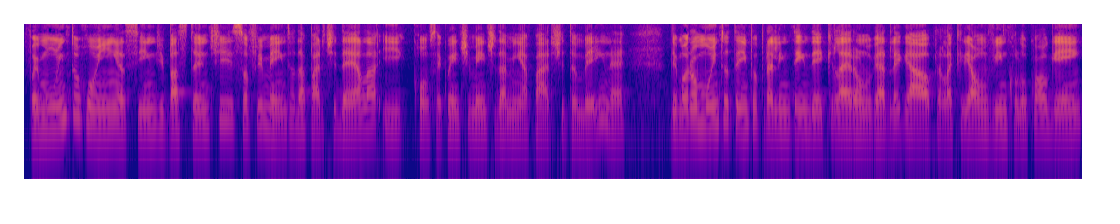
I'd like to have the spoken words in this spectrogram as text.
foi muito ruim, assim, de bastante sofrimento da parte dela e, consequentemente, da minha parte também, né? Demorou muito tempo para ela entender que lá era um lugar legal, para ela criar um vínculo com alguém.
